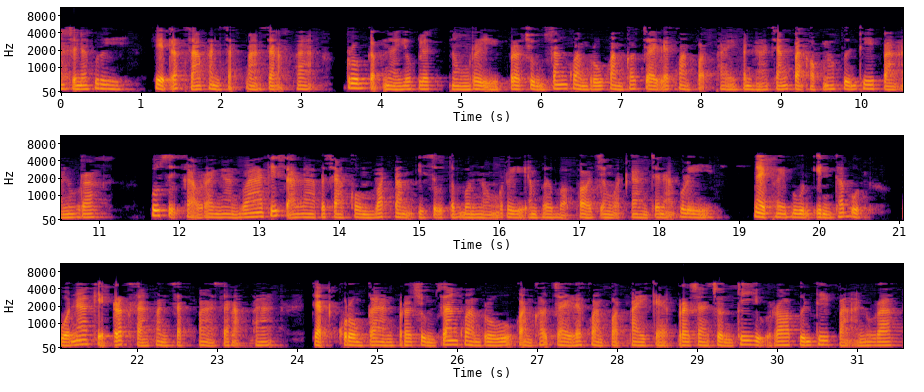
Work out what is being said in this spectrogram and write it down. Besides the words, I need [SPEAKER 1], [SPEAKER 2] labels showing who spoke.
[SPEAKER 1] ญจนบุรี เขตรักษาพันธุ์สัตว์ป่าสลักพระร่วมกับนายกเล็กหนองรี ประชุมสร้างความรู้ความเข้าใจและความปลอดภัยปัญหาช้างป่าออกนอกพื้นที่ป่าอนุรักษ์ ผู้สื่อข่าวรายงานว่าที่ศาลาประชาคมวัดตำอิสุตำบลหนองรีอำเภอบ่อพลอจังหวัดกาญจนบุรีนายไพบูลอินทบุตร หัวหน้าเขตรักษาพันธุ์สัตว์ป่าสลักพระ จัดโครงการประชุมสร้างความรู้ ความเข้าใจและความปลอดภัยแก่ประชาชนที่อยู่รอบพื้นที่ป่าอนุรักษ์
